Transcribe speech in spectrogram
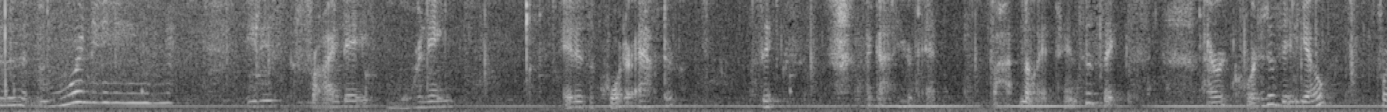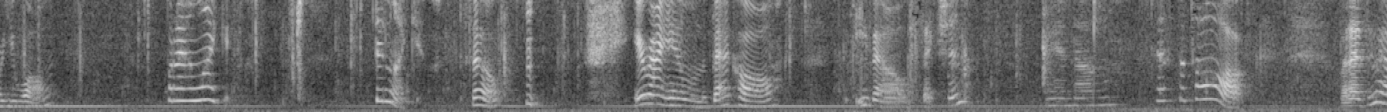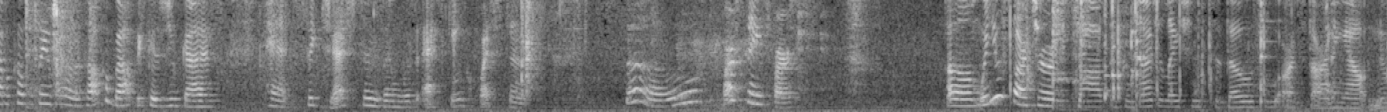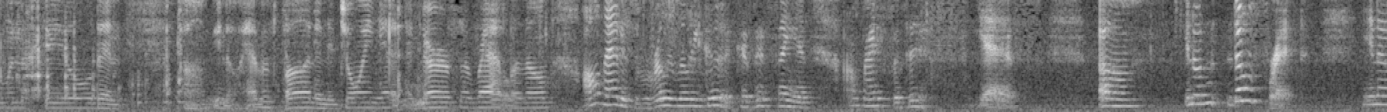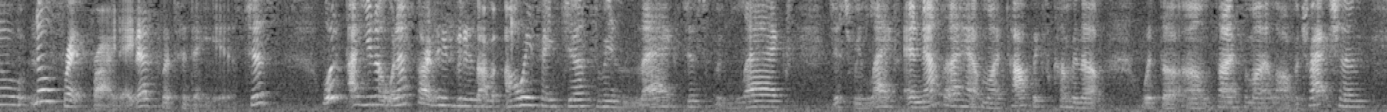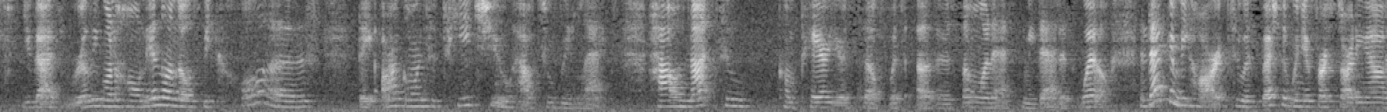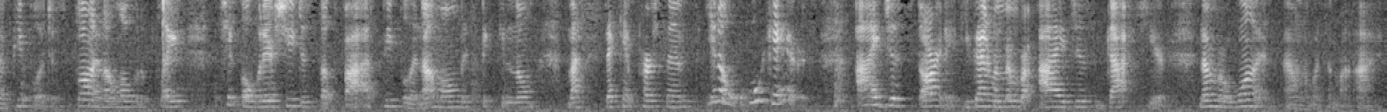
Good morning. It is Friday morning. It is a quarter after six. I got here at five, no, at 10 to six. I recorded a video for you all, but I didn't like it. Didn't like it. So, here I am on the back hall, the eval section, and um, just to talk. But I do have a couple things I want to talk about because you guys had suggestions and was asking questions. So, first things first. Um, when you start your jobs, and congratulations to those who are starting out new in the field and, um, you know, having fun and enjoying it, and the nerves are rattling them. All that is really, really good because it's saying, I'm ready for this. Yes. Um, you know, don't fret you know, no fret Friday. That's what today is. Just what I, you know, when I started these videos, I would always say, just relax, just relax, just relax. And now that I have my topics coming up with the um, science of mind, law of attraction, you guys really want to hone in on those because they are going to teach you how to relax, how not to compare yourself with others. Someone asked me that as well. And that can be hard too, especially when you're first starting out and people are just flying all over the place. chick over there, she just stuck five people and I'm only sticking on my second person. You know, who cares? I just started. You got to remember, I just got here. Number one, I don't know what's in my eye.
